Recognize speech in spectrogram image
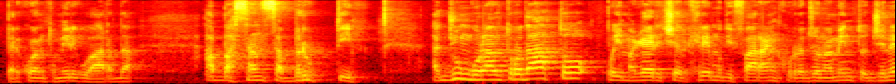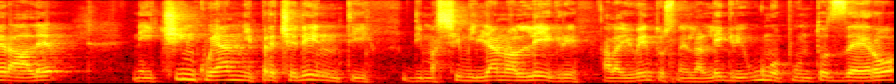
per quanto mi riguarda, abbastanza brutti. Aggiungo un altro dato, poi magari cercheremo di fare anche un ragionamento generale nei cinque anni precedenti di Massimiliano Allegri alla Juventus nell'Allegri 1.0,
